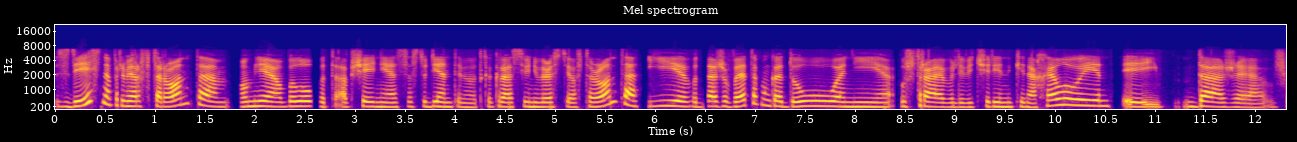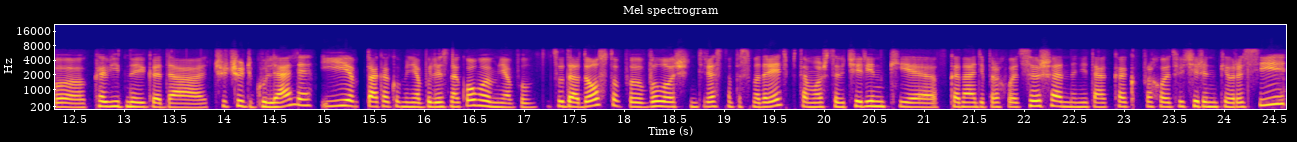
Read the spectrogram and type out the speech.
здесь, например, в Торонто, у меня был опыт общения со студентами вот как раз University of Toronto, и вот даже в этом году они устраивали вечеринки на Хэллоуин, и даже в ковидные года чуть-чуть гуляли. И так как у меня были знакомые, у меня был туда доступ, было очень интересно посмотреть, потому что вечеринки в Канаде проходят совершенно не так, как проходят вечеринки в России.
